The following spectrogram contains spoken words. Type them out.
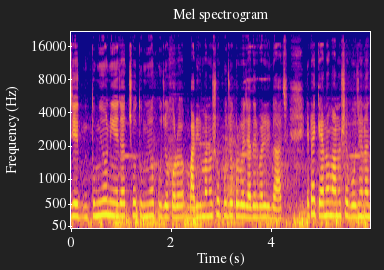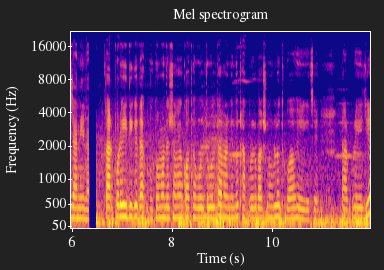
যে তুমিও নিয়ে যাচ্ছ, তুমিও পুজো করো, বাড়ির মানুষও পুজো করবে যাদের বাড়ির গাছ। এটা কেন মানুষে বোঝে না জানি না। তারপরে এইদিকে দেখো, তোমাদের সঙ্গে কথা বলতে বলতে আমার কিন্তু ঠাকুরের বাসনগুলো ধোয়া হয়ে গেছে। তারপরে এই যে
